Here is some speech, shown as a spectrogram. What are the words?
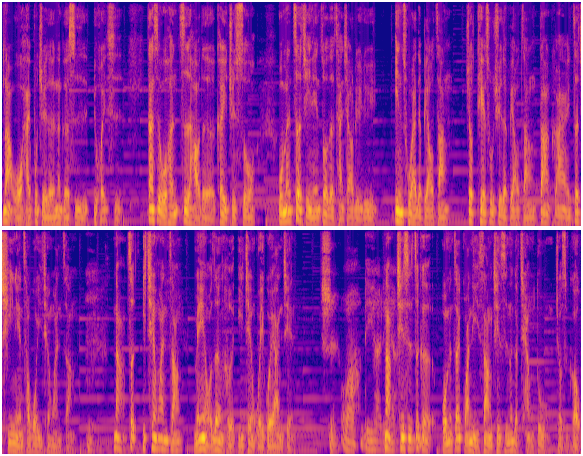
那我还不觉得那个是一回事。但是我很自豪的可以去说，我们这几年做的产销履历印出来的标章，就贴出去的标章，大概这七年超过一千万张。嗯，那这一千万张没有任何一件违规案件。是哇，厉害厉害。那其实这个我们在管理上，其实那个强度就是够。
